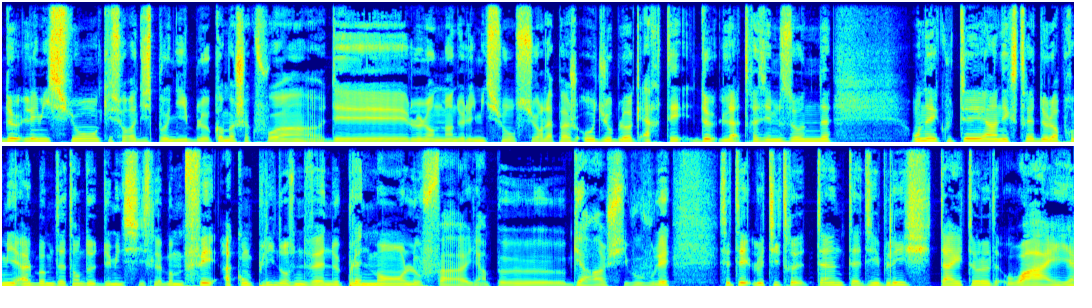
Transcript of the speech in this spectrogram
de l'émission qui sera disponible comme à chaque fois hein, dès le lendemain de l'émission sur la page audioblog Arte de la 13e zone. On a écouté un extrait de leur premier album datant de 2006, l'album Fait accompli dans une veine pleinement lo-fi, un peu garage si vous voulez. C'était le titre Tentatively Titled Why.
